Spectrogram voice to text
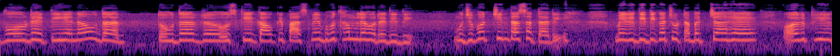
वो रहती है ना उधर तो उधर उसके गाँव के पास में बहुत हमले हो रहे दीदी। मुझे बहुत चिंता सता रही। मेरी दीदी का छोटा बच्चा है और फिर,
